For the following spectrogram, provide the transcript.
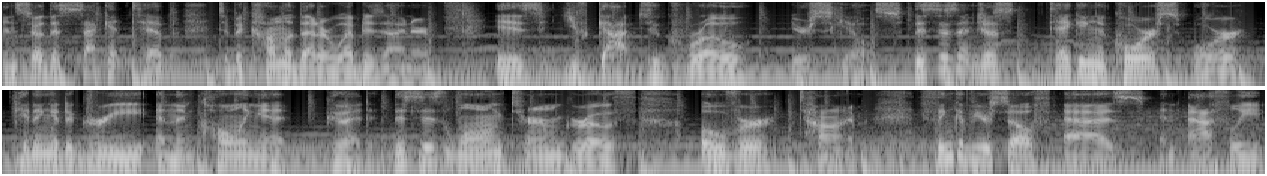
And so the second tip to become a better web designer is you've got to grow your skills. This isn't just taking a course or getting a degree and then calling it good. This is long-term growth over time. Think of yourself as an athlete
